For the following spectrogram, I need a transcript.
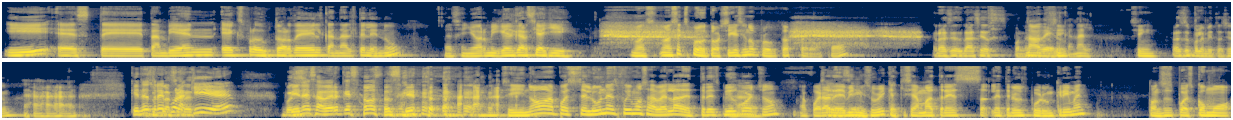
Y este también ex productor del canal Telenú, el señor Miguel García G. No es, no es exproductor, sigue siendo productor, pero Gracias, gracias por la, No, del Sí. canal. sí. gracias por la invitación. ¿Qué te Es trae por aquí, eh? Pues- Vienes a ver qué estamos haciendo. Sí, no, pues el lunes fuimos a ver la de tres billboards, Ajá. ¿no? Afuera Sí, de Ebbing, sí. Missouri, que aquí se llama Tres letreros por un crimen. Entonces, pues como...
